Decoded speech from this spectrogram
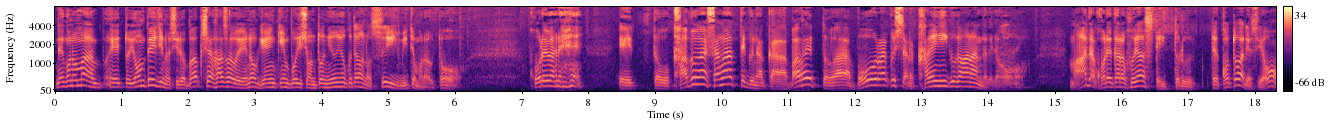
で、このまあ、えっと、4ページの資料、バクシャ・ハサウェイの現金ポジションとニューヨークダウの推移見てもらうと、これはね、えっと、株が下がっていく中、バフェットは暴落したら買いに行く側なんだけど、まだこれから増やすって言っとるってことはですよ、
